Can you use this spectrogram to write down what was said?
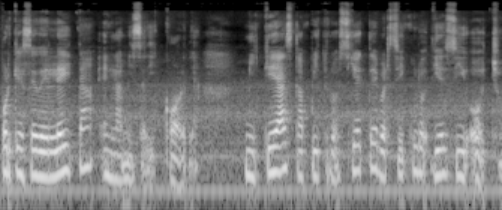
porque se deleita en la misericordia. Miqueas capítulo 7, versículo 18.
